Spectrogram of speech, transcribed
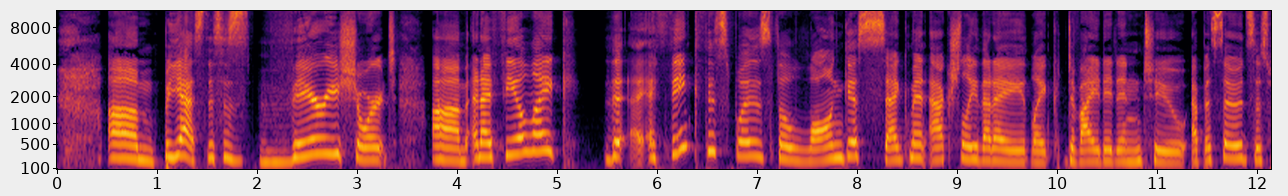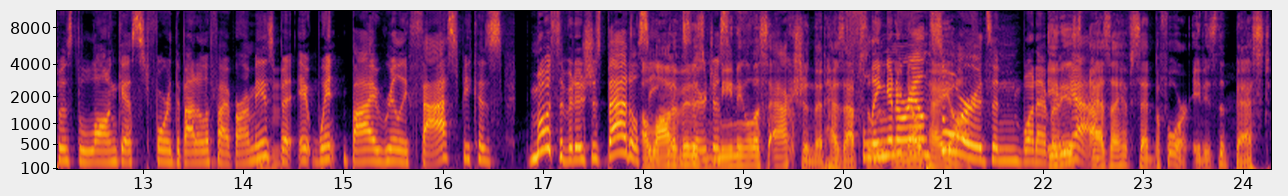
um, but yes, this is very short. Um, and I feel like the I think this was the longest segment actually that I like divided into episodes. This was the longest for the Battle of Five Armies, mm-hmm. but it went by really fast because most of it is just battle. A lot of it is meaningless action that has absolutely flinging around no swords and whatever. It is, yeah. as I have said before, it is the best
